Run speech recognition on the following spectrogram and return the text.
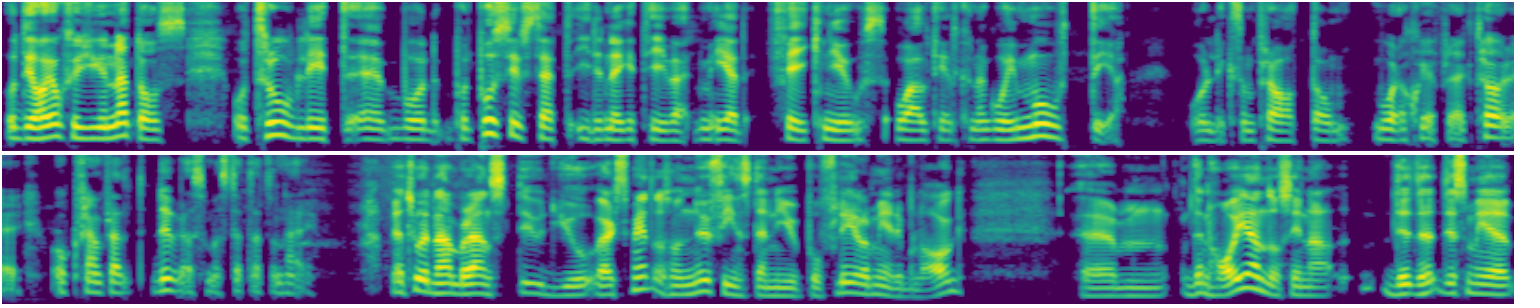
Och det har ju också gynnat oss otroligt eh, både på ett positivt sätt i det negativa med fake news och allting att kunna gå emot det och liksom prata om våra chefredaktörer och framförallt du då som har stöttat den här. Jag tror att den här Brand Studio-verksamheten som nu finns den är ju på flera mediebolag. Um, den har ju ändå sina, det, det, det som är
